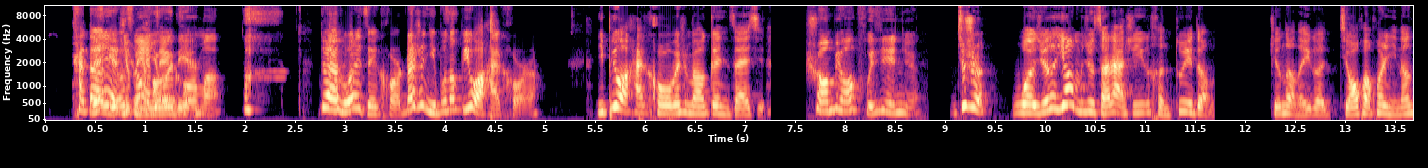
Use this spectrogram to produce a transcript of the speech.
他到底有什么优点吗？对，我也贼抠，但是你不能比我还抠啊！你比我还抠，我为什么要跟你在一起？双标普信女，就是我觉得要么就咱俩是一个很对等。平等的一个交换，或者你能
